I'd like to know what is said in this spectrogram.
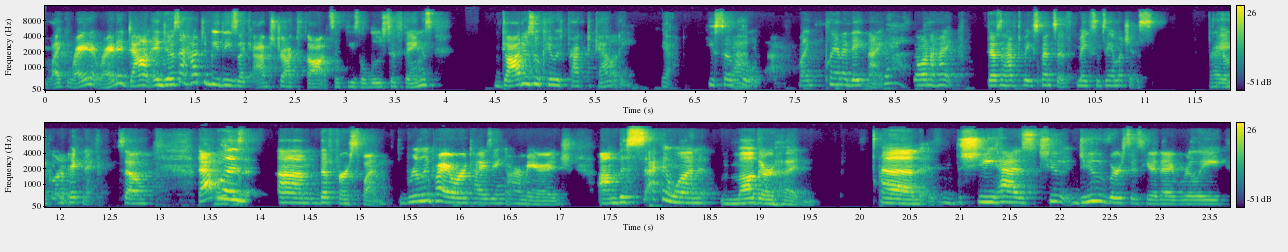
like write it, write it down. It doesn't have to be these like abstract thoughts, like these elusive things. God is okay with practicality. Yeah. He's so yeah. cool. Like plan a date night, yeah. go on a hike. Doesn't have to be expensive. Make some sandwiches. Right. You know, go on a picnic. So that was um, the first one, really prioritizing our marriage. Um, the second one, motherhood um she has two two verses here that i really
